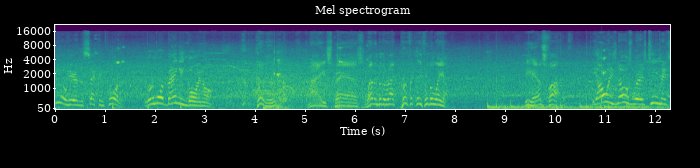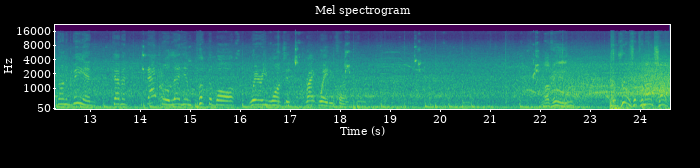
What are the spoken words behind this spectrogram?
feel here in the second quarter. A little more banging going on. Huerter, nice pass, led him to the rack perfectly for the layup. He has five. He always knows where his teammate's going to be, and Kevin, that will let him put the ball where he wants it, right waiting for him. LaVine drills it from outside.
